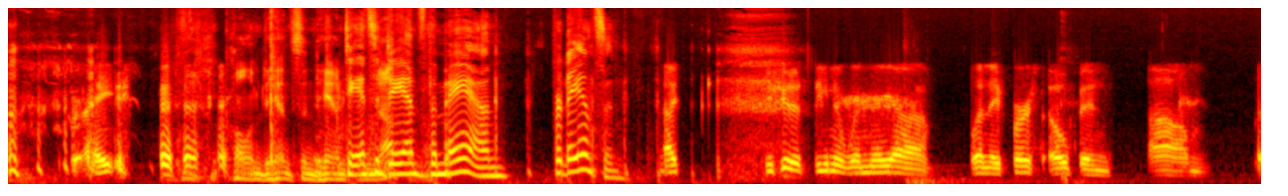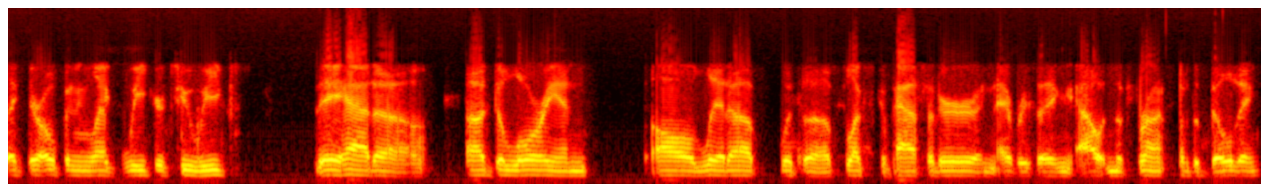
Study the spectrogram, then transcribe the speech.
Right? Call him Dancing Dan. Dancing. Dan's the man for dancing. I, you should have seen it when they uh, when they first opened. Um, like their opening like week or two weeks, they had a, a DeLorean all lit up with a flux capacitor and everything out in the front of the building.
